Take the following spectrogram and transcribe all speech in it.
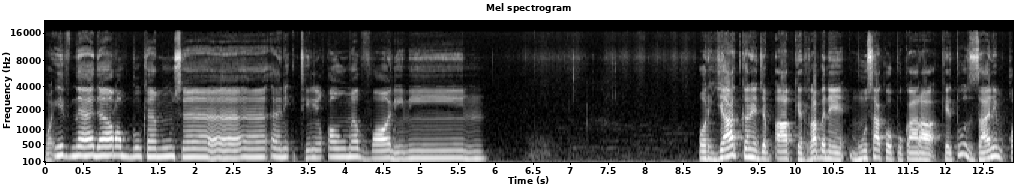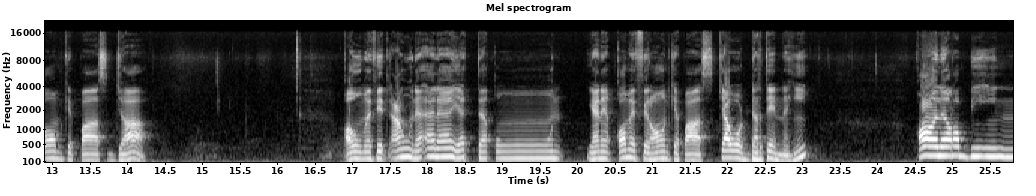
وَإِذْ نَادَى رَبُّكَ مُوسَىٰ أَنِ ائْتِ الْقَوْمَ الظَّالِمِينَ۔ اور یاد کریں جب آپ کے رب نے موسا کو پکارا کہ تو ظالم قوم کے پاس جا۔ قوم فرعون الا يتقون یعنی قوم فرعون کے پاس کیا وہ ڈرتے نہیں؟ قال رب انی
